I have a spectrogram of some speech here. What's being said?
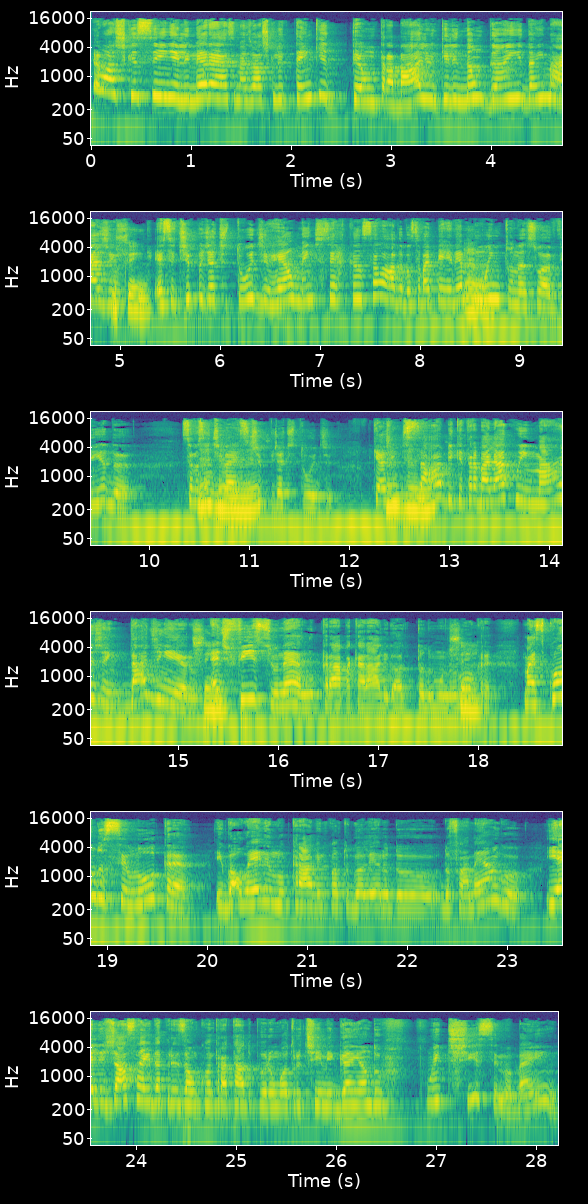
Eu acho que sim, ele merece, mas eu acho que ele tem que ter um trabalho em que ele não ganhe da imagem. Sim. Esse tipo de atitude realmente ser cancelada. Você vai perder É. muito na sua vida se você Uhum. tiver esse tipo de atitude. Porque a gente sabe que trabalhar com imagem dá dinheiro. Sim. É difícil, né? Lucrar pra caralho, igual todo mundo Sim. lucra. Mas quando se lucra, igual ele lucrava enquanto goleiro do, do Flamengo, e ele já sair da prisão contratado por um outro time ganhando muitíssimo bem,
